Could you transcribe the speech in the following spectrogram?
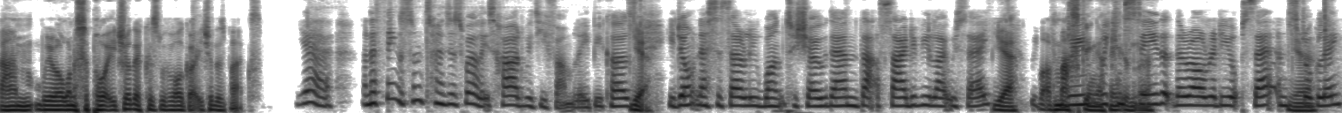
Um, we all want to support each other because we've all got each other's backs. Yeah. And I think sometimes as well, it's hard with your family because Yeah. you don't necessarily want to show them that side of you, like we say. Yeah. A lot of masking, We, I we think, can see there? that they're already upset and Yeah. struggling.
